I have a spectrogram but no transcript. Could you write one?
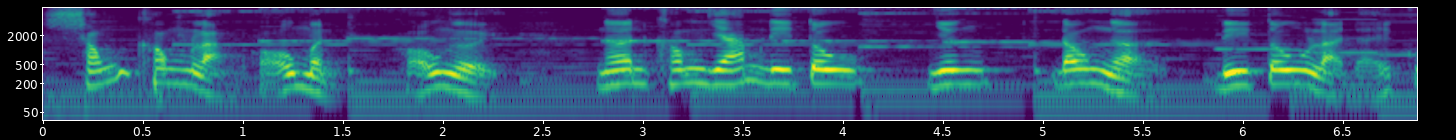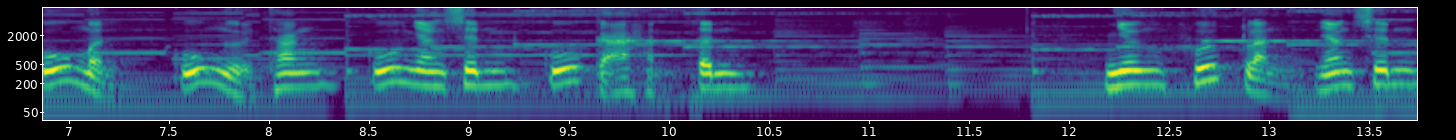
sống không làm khổ mình, khổ người, nên không dám đi tu, nhưng đâu ngờ đi tu là để cứu mình, cứu người thân, cứu nhân sinh, cứu cả hành tinh nhưng phước lành nhân sinh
